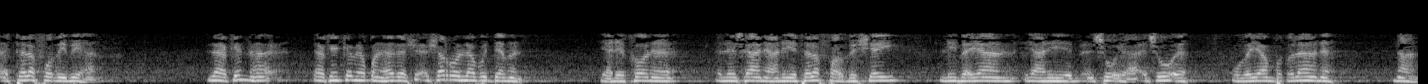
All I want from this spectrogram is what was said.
التلفظ بها. لكنها لكن كما يقول هذا شر لا بد منه. يعني يكون الإنسان يعني يتلفظ بالشيء لبيان يعني سوء سوءه وبيان بطلانه. نعم.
